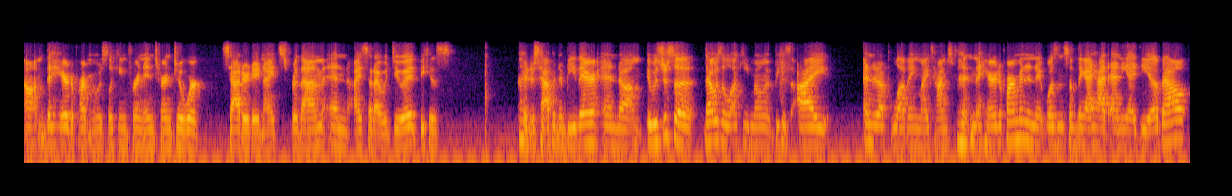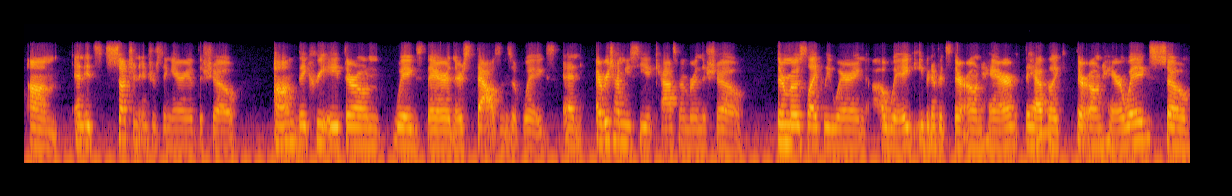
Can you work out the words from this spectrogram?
um, the hair department was looking for an intern to work Saturday nights for them, and I said I would do it because I just happened to be there, and um, it was just a that was a lucky moment because I ended up loving my time spent in the hair department and it wasn't something i had any idea about. Um, and it's such an interesting area of the show. Um, they create their own wigs there and there's thousands of wigs. And every time you see a cast member in the show they're most likely wearing a wig even if it's their own hair they have like their own hair wigs so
